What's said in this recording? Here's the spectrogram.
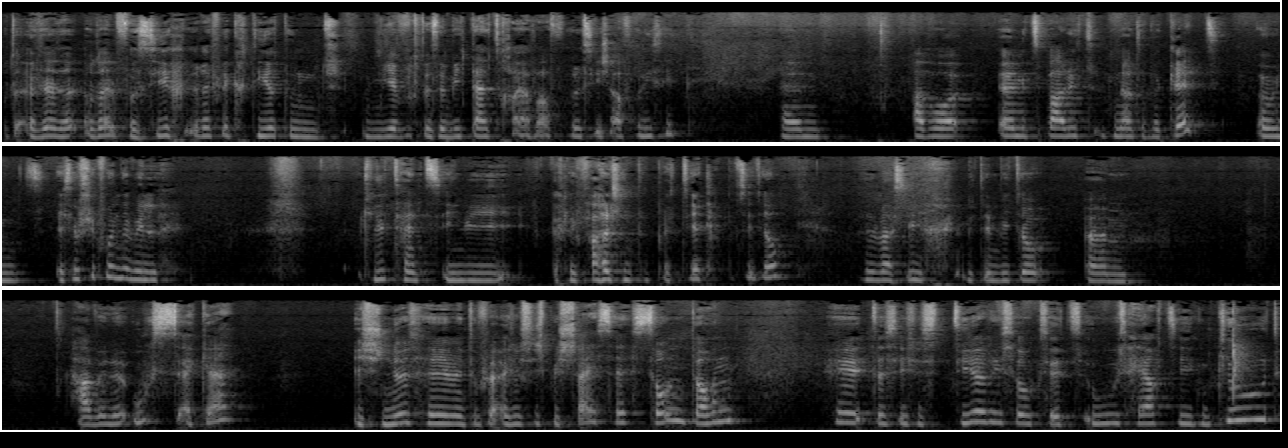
Oder, oder, oder von sich reflektiert und mir einfach das so mitteilt, kann einfach voll, es ist auch voll easy. Ähm, aber äh, mit ein paar Leuten haben darüber geredet und es ist lustig gefunden, weil die Leute haben es irgendwie ein bisschen falsch interpretiert, das Video. Weil was ich mit dem Video ähm, habe aussagen ist nicht, hey, wenn du Fleisch isst, bist du scheiße, sondern hey, das ist ein Tier, so sieht es aus, herzig und cute.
